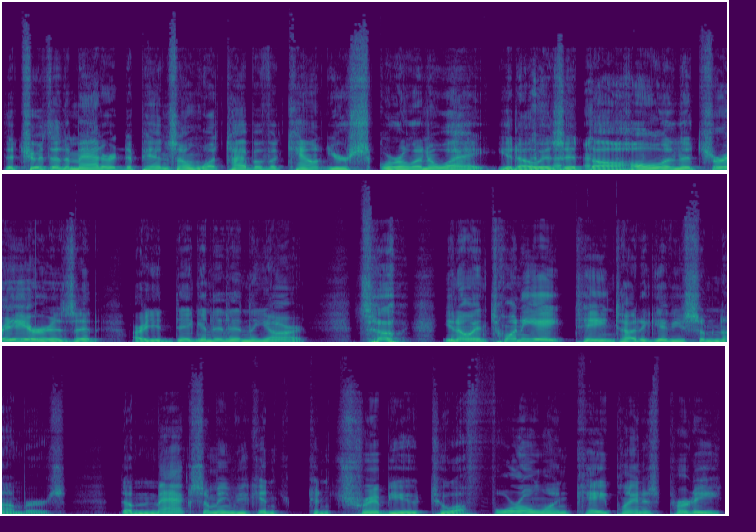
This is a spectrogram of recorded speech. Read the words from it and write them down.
the truth of the matter, it depends on what type of account you're squirreling away. You know, is it the hole in the tree or is it, are you digging it in the yard? So, you know, in 2018, Todd, to give you some numbers, the maximum you can contribute to a 401k plan is pretty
